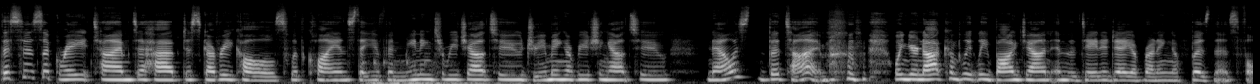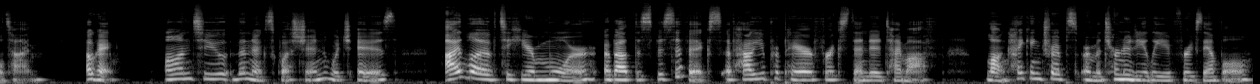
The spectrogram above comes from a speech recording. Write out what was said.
This is a great time to have discovery calls with clients that you've been meaning to reach out to, dreaming of reaching out to. Now is the time when you're not completely bogged down in the day to day of running a business full time. Okay, on to the next question, which is I'd love to hear more about the specifics of how you prepare for extended time off, long hiking trips, or maternity leave, for example.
